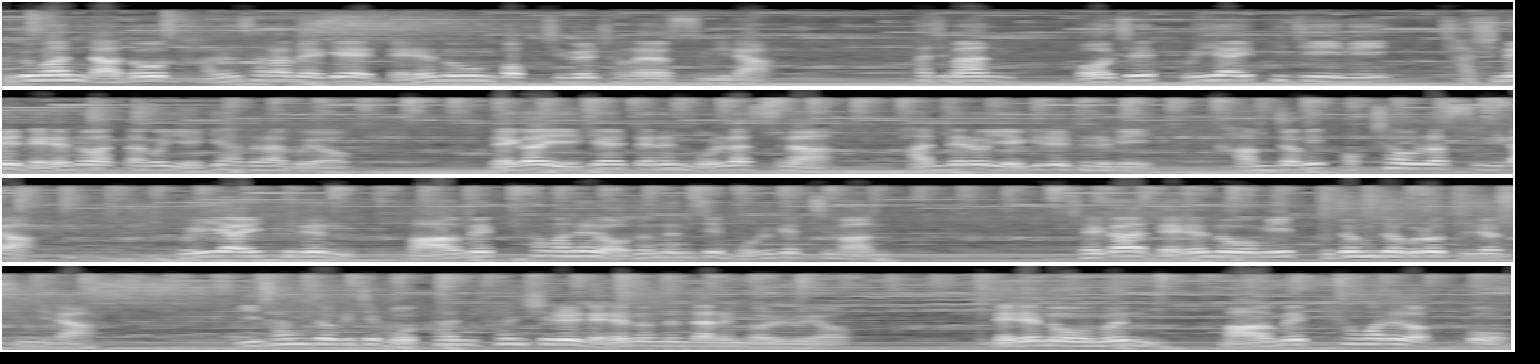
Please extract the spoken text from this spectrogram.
그동안 나도 다른 사람에게 내려놓은 법칙을 전하였습니다. 하지만 어제 VIP 지인이 자신을 내려놓았다고 얘기하더라고요. 내가 얘기할 때는 몰랐으나 반대로 얘기를 들으니 감정이 벅차올랐습니다. VIP는 마음의 평안을 얻었는지 모르겠지만 제가 내려놓음이 부정적으로 들렸습니다. 이상적이지 못한 현실을 내려놓는다는 걸로요. 내려놓음은 마음의 평화를 얻고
